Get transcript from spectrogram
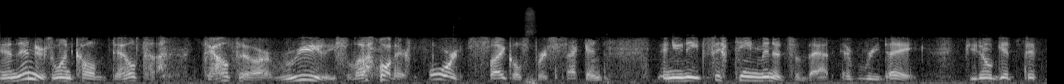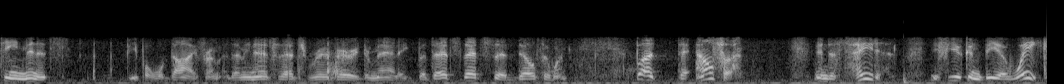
And then there's one called delta. Delta are really slow. They're four cycles per second, and you need 15 minutes of that every day. If you don't get 15 minutes, people will die from it. I mean, that's that's very, very dramatic. But that's that's the delta one. But the alpha and the theta, if you can be awake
